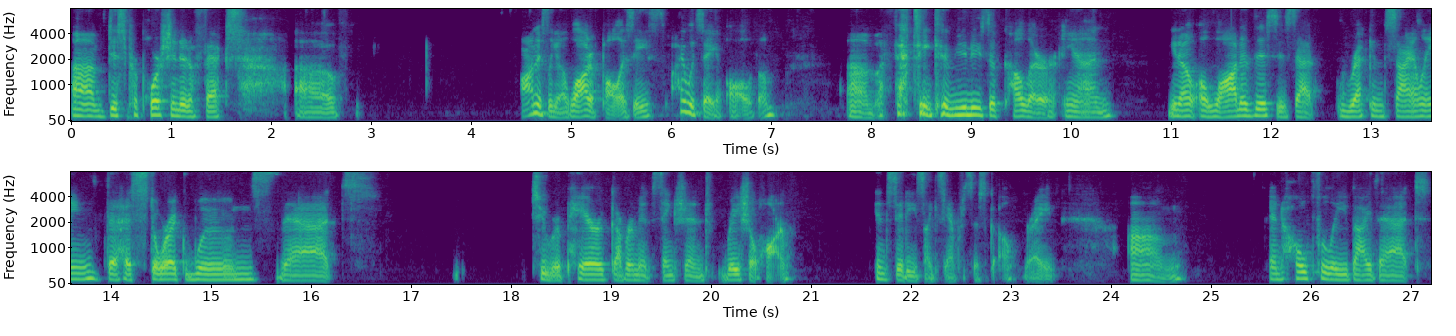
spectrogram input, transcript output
um, disproportionate effects of honestly a lot of policies i would say all of them um, affecting communities of color and you know a lot of this is that reconciling the historic wounds that to repair government sanctioned racial harm in cities like San Francisco, right? Um, and hopefully by that,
